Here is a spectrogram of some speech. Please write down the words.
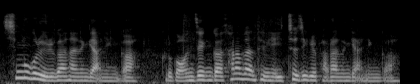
침묵으로 일관하는 게 아닌가. 그리고 언젠가 사람들한테 그냥 잊혀지길 바라는 게 아닌가.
